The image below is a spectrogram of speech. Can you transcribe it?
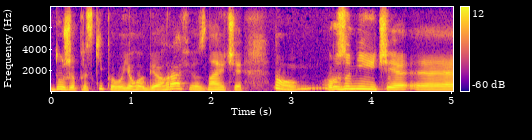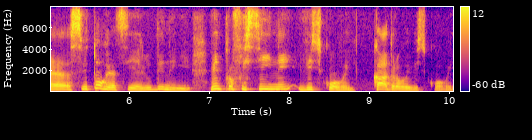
дуже прискіпливо його біографію, знаючи, ну розуміючи е, світогляд цієї людини, ні. Він професійний військовий, кадровий військовий,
